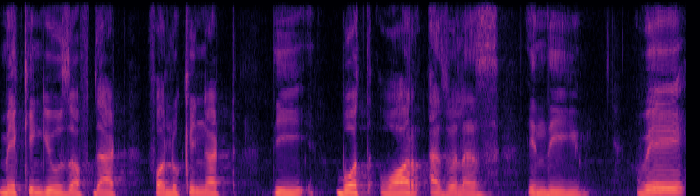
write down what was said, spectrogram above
making use of that for looking at the both war as well as in the way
